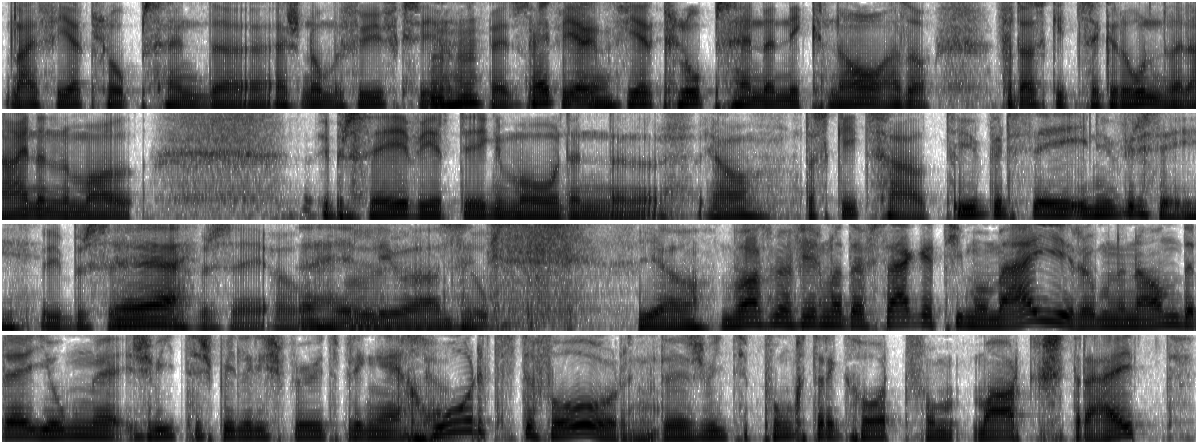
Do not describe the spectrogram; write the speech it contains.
nein, vier Clubs haben, äh, ist Nummer fünf gewesen. Mhm, Peterson. vier, vier Clubs haben ihn nicht genommen. Also, für das gibt es einen Grund. Wenn einer einmal übersehen wird irgendwo, dann, äh, ja, das gibt's halt. Übersee in Übersee. Übersehen, Ja. übersehen. Oh, Ein helle Wahnsinn. super. Ja. Was man vielleicht noch darf sagen, Timo Meyer, um einen anderen jungen Schweizer Spieler ins Spiel zu bringen, kurz davor, der Schweizer Punktrekord von Marc Streit.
